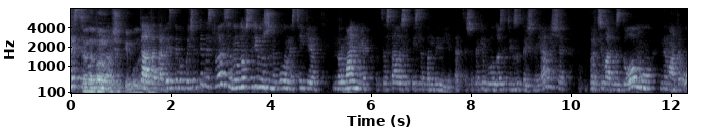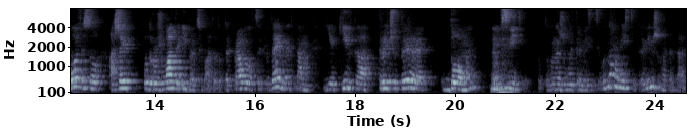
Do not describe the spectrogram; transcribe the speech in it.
десь це типу, напевно, та. початки були. Так, так, так, десь типу початки, десь фрілансер, але воно все рівно ще не було настільки нормальним, як це сталося після пандемії. Так, це ще таке було досить екзотичне явище. Працювати з дому, не мати офісу, а ще й подорожувати і працювати. Тобто, як правило, в цих людей в них там є кілька, три-чотири доми е, Мгм. в світі. Вони живуть три місяці в одному місці, три в іншому і так далі.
